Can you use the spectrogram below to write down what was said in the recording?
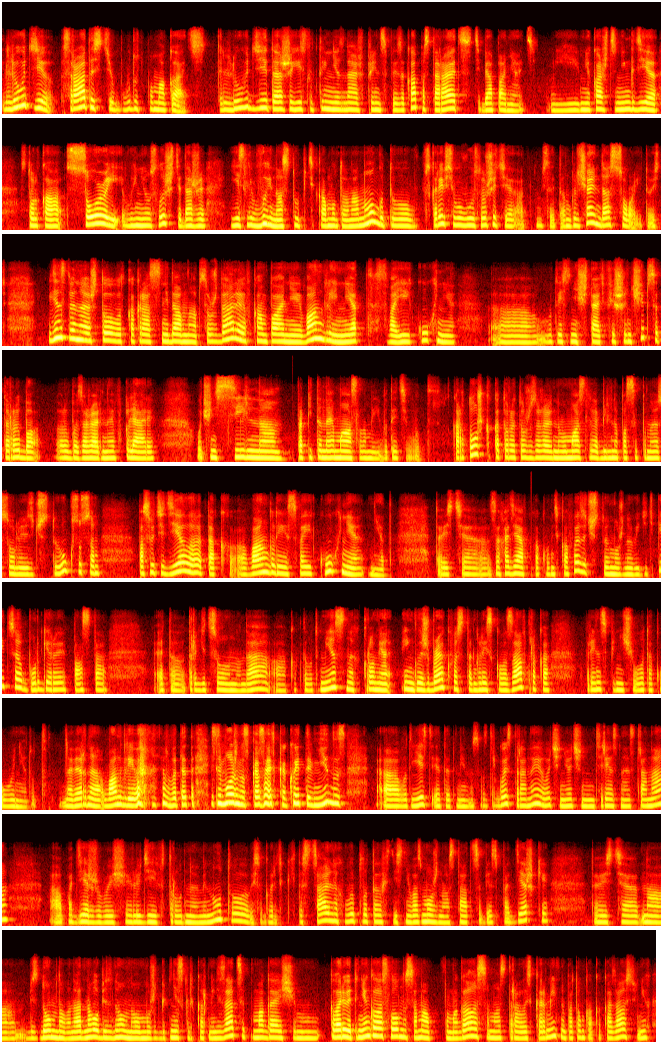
Люди с радостью будут помогать. Люди, даже если ты не знаешь в принципе языка, постараются тебя понять. И мне кажется, нигде столько sorry вы не услышите, даже если вы наступите кому-то на ногу, то, скорее всего, вы услышите, если это англичанин, да, sorry. То есть Единственное, что вот как раз недавно обсуждали в компании в Англии нет своей кухни. Э, вот если не считать фиш чипс, это рыба, рыба зажаренная в кляре, очень сильно пропитанная маслом и вот эти вот картошка, которая тоже зажарена в масле, обильно посыпанная солью и зачастую уксусом. По сути дела, так э, в Англии своей кухни нет. То есть, э, заходя в какое-нибудь кафе, зачастую можно увидеть пицца, бургеры, паста. Это традиционно, да, а как-то вот местных, кроме English breakfast, английского завтрака, в принципе, ничего такого нет. Вот, наверное, в Англии вот это, если можно сказать, какой-то минус, а, вот есть этот минус. А с другой стороны, очень-очень интересная страна, а, поддерживающие людей в трудную минуту. Если говорить о каких-то социальных выплатах, здесь невозможно остаться без поддержки. То есть э, на бездомного, на одного бездомного может быть несколько организаций, помогающих. Говорю это не голословно, сама помогала, сама старалась кормить, но потом, как оказалось, у них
